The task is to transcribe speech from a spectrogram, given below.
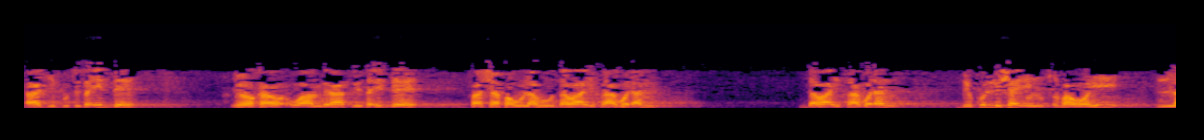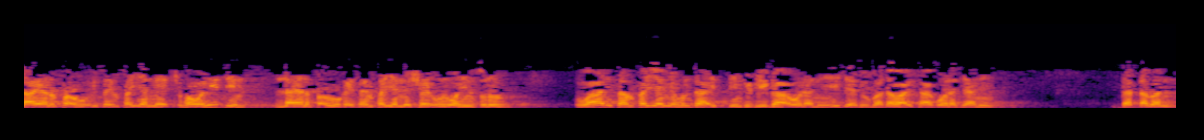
كاجبوت سيده يوكا وامبرات سيده فشفوا له دواء ساغدا دواء ساغدا بكل شيء شفا وهي لا ينفعه إذا ينفين شوف وهيتين لا ينفعه كإذا ينفين شيء وهين سنو وان تنفين هندا اتين في فيقاء ولني جدوب دواء ساقون جانين دتبا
